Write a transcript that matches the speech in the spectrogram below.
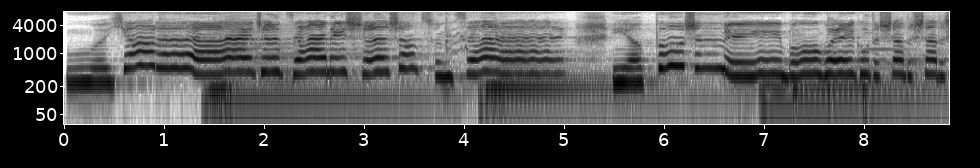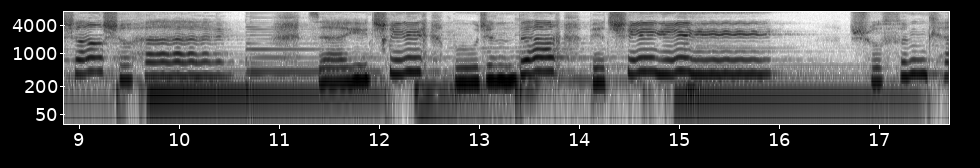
我要的爱只在你身上存在。要不是你，不会哭得笑得傻得像小孩。在一起不简单，别轻易说分开。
